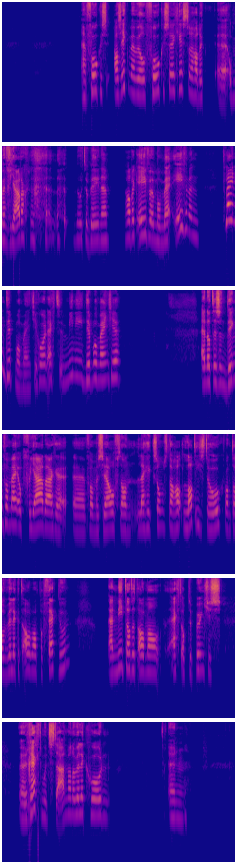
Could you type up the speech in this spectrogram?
En focus, als ik me wil focussen, gisteren had ik uh, op mijn verjaardag, notabene, had ik even een moment, even een klein dipmomentje. Gewoon echt een mini dipmomentje. En dat is een ding van mij op verjaardagen uh, van mezelf. Dan leg ik soms de lat iets te hoog, want dan wil ik het allemaal perfect doen. En niet dat het allemaal echt op de puntjes uh, recht moet staan, maar dan wil ik gewoon een.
